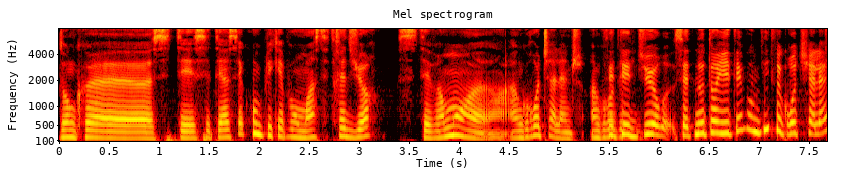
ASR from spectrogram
Donc, euh, c'était c'était assez compliqué pour moi. C'était très dur. C'était vraiment euh, un gros challenge. C'était dur. Cette notoriété, vous me dites, le gros challenge?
